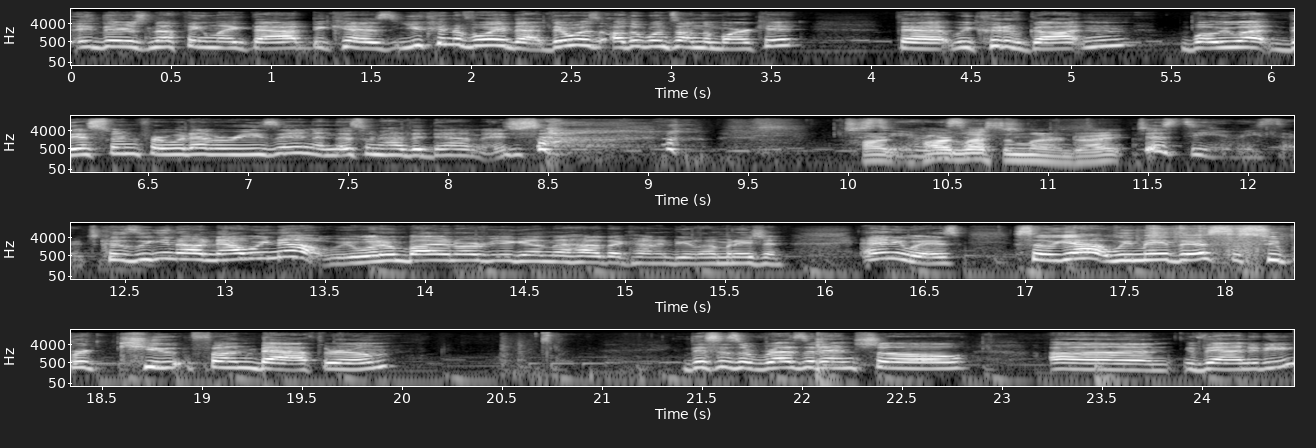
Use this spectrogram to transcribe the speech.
there's nothing like that because you can avoid that. There was other ones on the market that we could have gotten, but we went this one for whatever reason and this one had the damage. Just Hard, hard lesson learned, right? Just do your research. Because, you know, now we know. We wouldn't buy an RV again that had that kind of delamination. Anyways, so yeah, we made this a super cute, fun bathroom. This is a residential um, vanity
